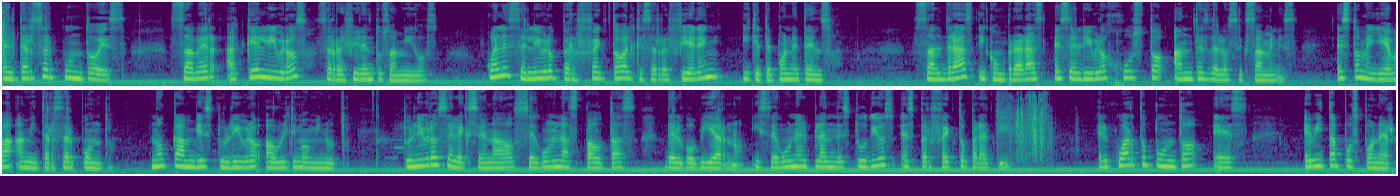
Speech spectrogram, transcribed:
El tercer punto es saber a qué libros se refieren tus amigos. ¿Cuál es el libro perfecto al que se refieren y que te pone tenso? Saldrás y comprarás ese libro justo antes de los exámenes. Esto me lleva a mi tercer punto. No cambies tu libro a último minuto. Tu libro seleccionado según las pautas del gobierno y según el plan de estudios es perfecto para ti. El cuarto punto es evita posponer.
